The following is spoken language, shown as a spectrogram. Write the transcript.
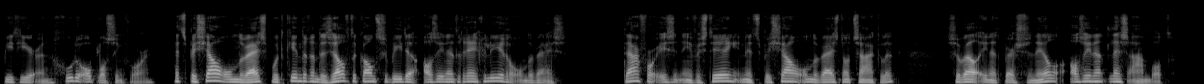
biedt hier een goede oplossing voor. Het speciaal onderwijs moet kinderen dezelfde kansen bieden als in het reguliere onderwijs. Daarvoor is een investering in het speciaal onderwijs noodzakelijk, zowel in het personeel als in het lesaanbod.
